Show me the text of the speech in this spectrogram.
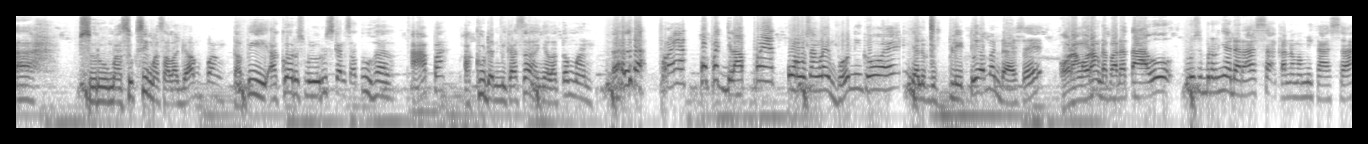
Ah, suruh masuk sih masalah gampang. Tapi aku harus meluruskan satu hal. Apa? Aku dan Mikasa hanyalah teman. Alah, pret, kopet jelapret. Urusan lembo nih kowe. Jaluk dipliti apa dase? Orang-orang udah pada tahu. Lu sebenarnya ada rasa kan sama Mikasa.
